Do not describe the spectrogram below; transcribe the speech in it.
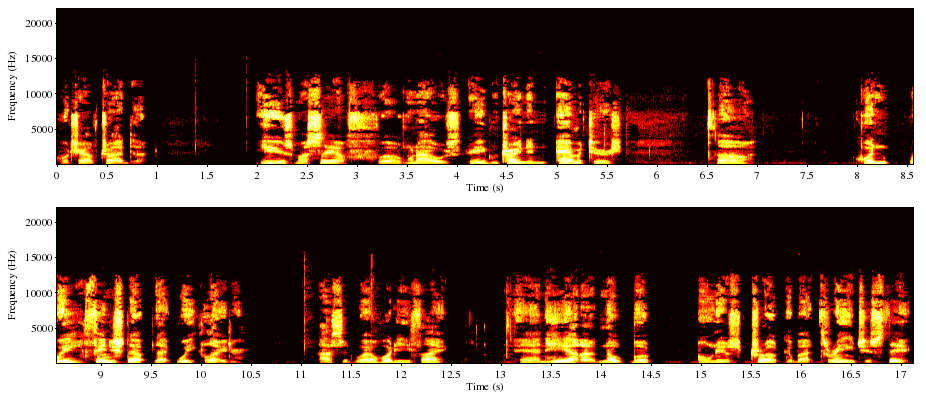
which I've tried to use myself uh, when I was even training amateurs. Uh, when we finished up that week later, I said, Well, what do you think? And he had a notebook on his truck about three inches thick.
